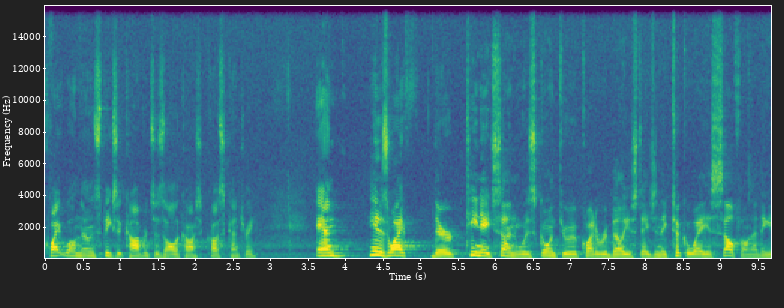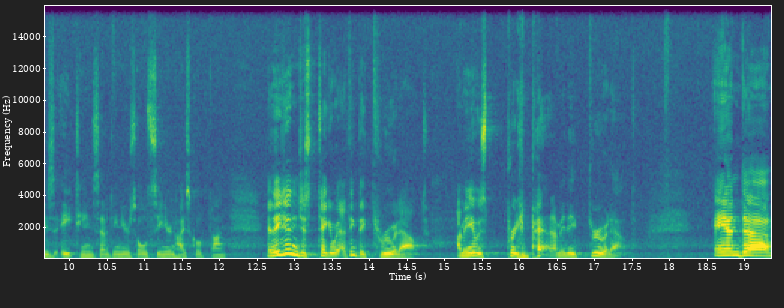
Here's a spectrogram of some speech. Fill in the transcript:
quite well known, speaks at conferences all across, across the country. And he and his wife their teenage son was going through quite a rebellious stage, and they took away his cell phone. I think he's 18, 17 years old, senior in high school at the time. And they didn't just take it away, I think they threw it out. I mean, it was pretty bad. I mean, they threw it out. And uh,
